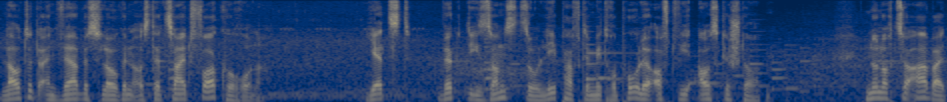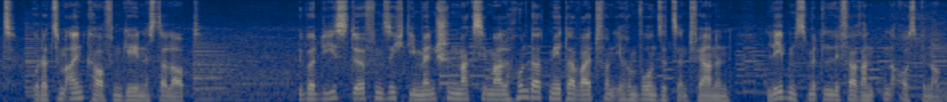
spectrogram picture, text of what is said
lautet ein Werbeslogan aus der Zeit vor Corona. Jetzt wirkt die sonst so lebhafte Metropole oft wie ausgestorben. Nur noch zur Arbeit oder zum Einkaufen gehen ist erlaubt. Überdies dürfen sich die Menschen maximal 100 Meter weit von ihrem Wohnsitz entfernen, Lebensmittellieferanten ausgenommen.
